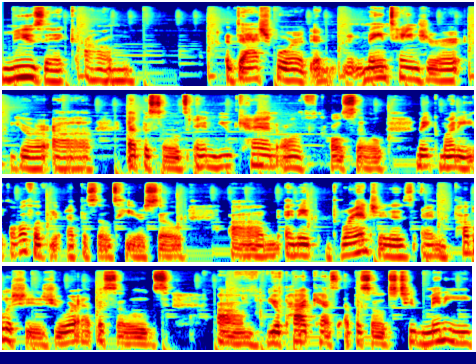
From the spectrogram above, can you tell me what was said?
music, um, dashboard and maintains your your uh, episodes and you can also make money off of your episodes here so um, and it branches and publishes your episodes, um, your podcast episodes to many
